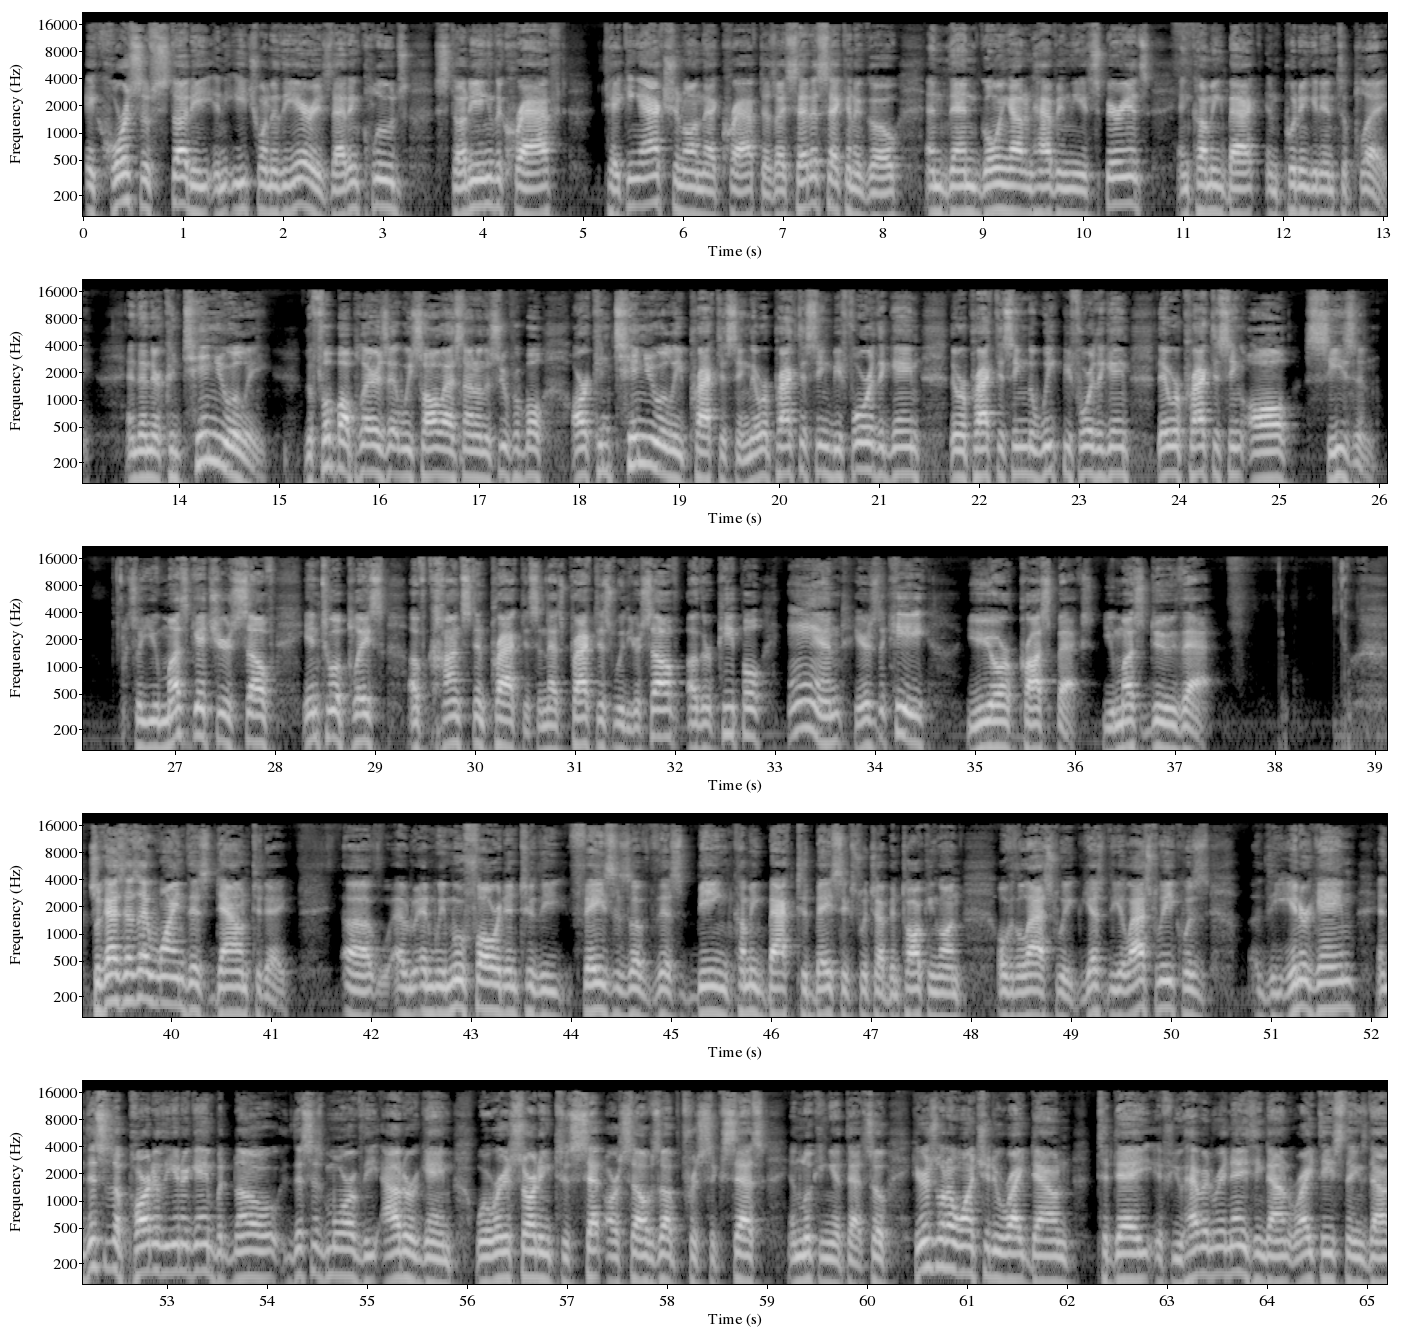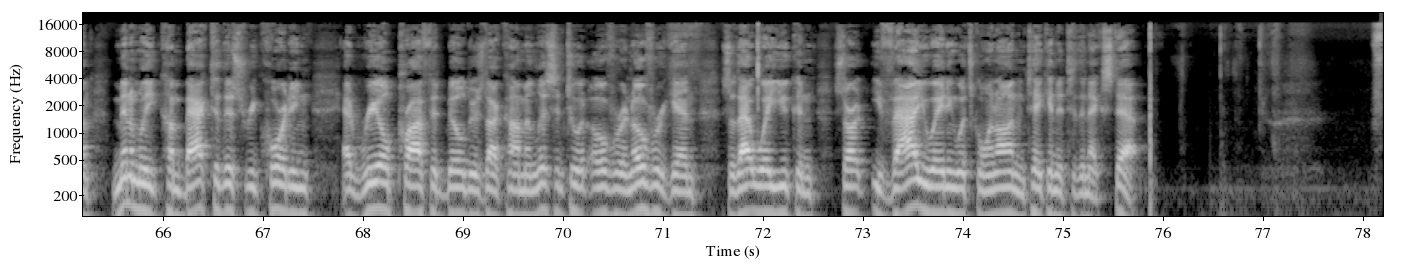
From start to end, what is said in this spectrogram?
a course of study in each one of the areas. That includes studying the craft, taking action on that craft, as I said a second ago, and then going out and having the experience and coming back and putting it into play. And then they're continually, the football players that we saw last night on the Super Bowl are continually practicing. They were practicing before the game. They were practicing the week before the game. They were practicing all season. So you must get yourself into a place of constant practice, and that's practice with yourself, other people, and here's the key, your prospects. You must do that. So, guys, as I wind this down today, uh, and, and, we move forward into the phases of this being coming back to basics, which I've been talking on over the last week. Yes, the last week was the inner game, and this is a part of the inner game, but no, this is more of the outer game where we're starting to set ourselves up for success and looking at that. So here's what I want you to write down today. If you haven't written anything down, write these things down. Minimally, come back to this recording at realprofitbuilders.com and listen to it over and over again so that way you can start evaluating what's going on and taking it to the next step.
